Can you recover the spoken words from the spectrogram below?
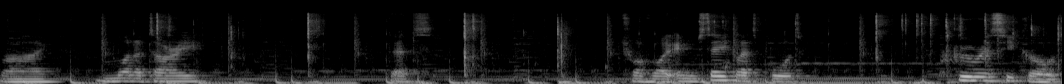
by monetary. That's to avoid any mistake? Let's put currency code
